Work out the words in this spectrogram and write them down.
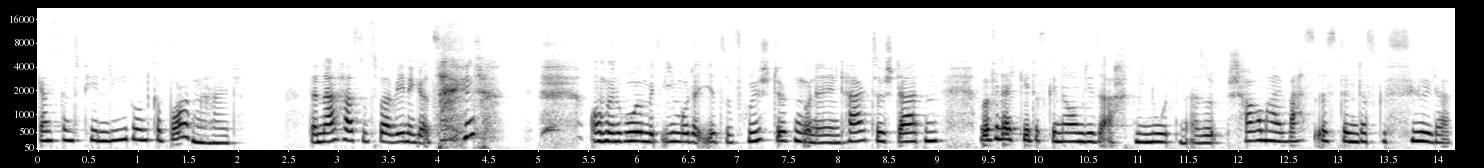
ganz, ganz viel Liebe und Geborgenheit. Danach hast du zwar weniger Zeit, um in Ruhe mit ihm oder ihr zu frühstücken und in den Tag zu starten. Aber vielleicht geht es genau um diese acht Minuten. Also schau mal, was ist denn das Gefühl da?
